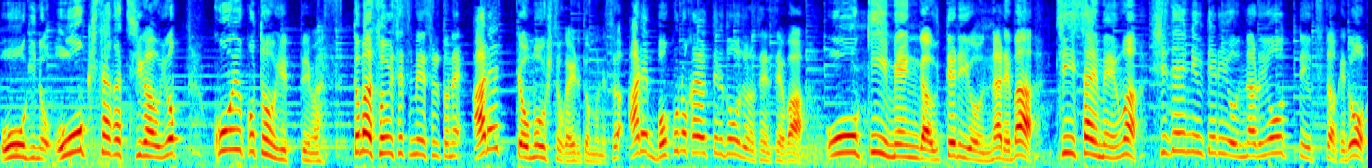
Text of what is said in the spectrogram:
扇の大きさが違うよ。こういうことを言っています。とまあそういう説明するとね、あれって思う人がいると思うんです、あれ僕の通ってる道場の先生は、大きい面が打てるようになれば、小さい面は自然に打てるようになるよって言ってたけど、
